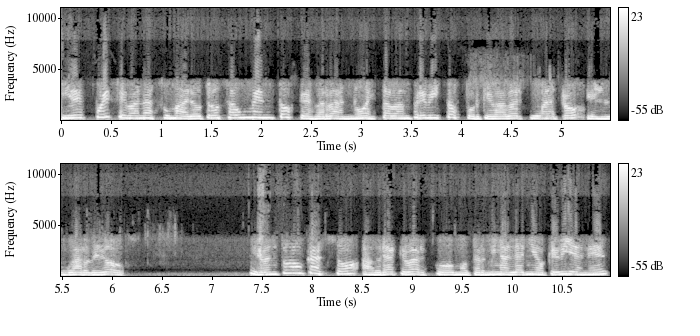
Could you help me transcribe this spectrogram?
Y después se van a sumar otros aumentos que es verdad no estaban previstos porque va a haber cuatro en lugar de dos. Pero en todo caso habrá que ver cómo termina el año que viene.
